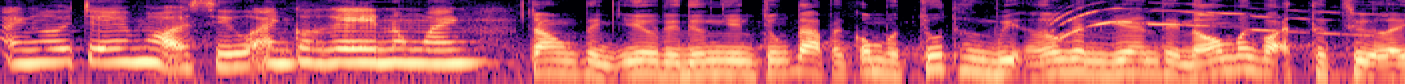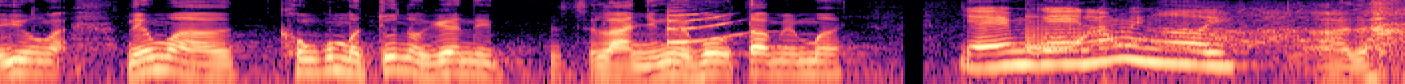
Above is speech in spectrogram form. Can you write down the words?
Anh ơi cho em hỏi xíu anh có ghen không anh? Trong tình yêu thì đương nhiên chúng ta phải có một chút hương vị nó gần ghen thì nó mới gọi thực sự là yêu mà. Nếu mà không có một chút nào ghen thì sẽ là những người vô tâm em ơi. Dạ em ghen lắm anh ơi. À, dạ.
